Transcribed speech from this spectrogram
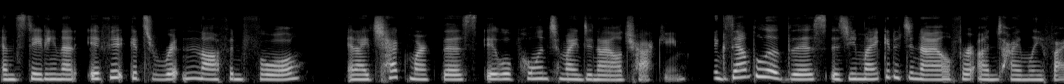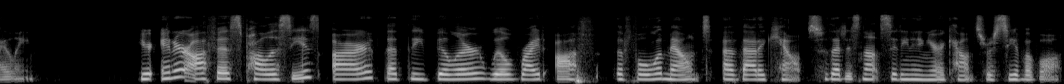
and stating that if it gets written off in full and I check mark this, it will pull into my denial tracking. An example of this is you might get a denial for untimely filing. Your inner office policies are that the biller will write off the full amount of that account so that it's not sitting in your accounts receivable.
